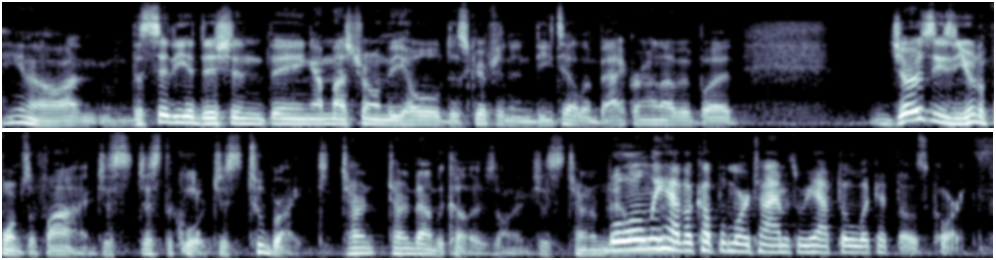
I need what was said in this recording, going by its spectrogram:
you know, on the city edition thing, I'm not showing the whole description and detail and background of it, but jerseys and uniforms are fine. Just just the court. Just too bright. Turn turn down the colors on it. Just turn them down. we'll only have a couple more times we have to look at those courts.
